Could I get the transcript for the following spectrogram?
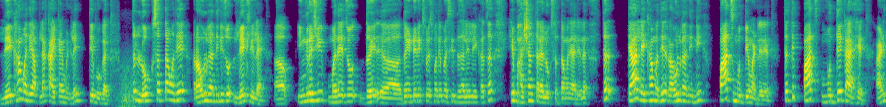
लेखामध्ये आपल्या काय काय म्हटले ते बघूयात. तर लोकसत्तामध्ये राहुल गांधींनी जो लेख लिहिला आहे इंग्रजीमध्ये जो द द इंडियन एक्सप्रेसमध्ये प्रसिद्ध झालेल्या लेखाचं हे भाषांतर आहे लोकसत्तामध्ये आलेलं. तर त्या लेखामध्ये राहुल गांधींनी पाच मुद्दे मांडलेले आहेत. तर ते पाच मुद्दे काय आहेत? आणि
